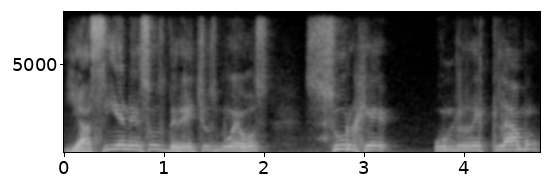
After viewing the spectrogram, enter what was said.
Y así en esos derechos nuevos surge un reclamo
